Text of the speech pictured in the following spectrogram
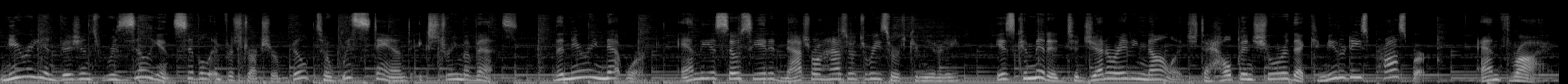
NHERI envisions resilient civil infrastructure built to withstand extreme events. The NHERI network and the associated natural hazards research community is committed to generating knowledge to help ensure that communities prosper and thrive.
